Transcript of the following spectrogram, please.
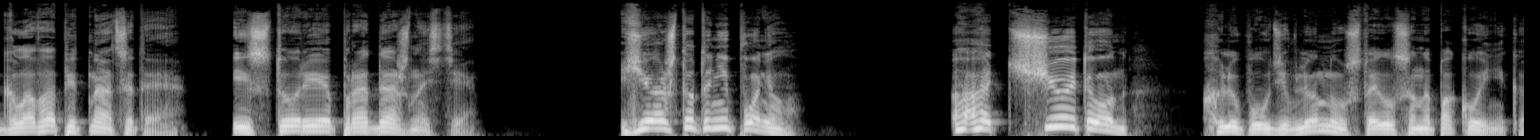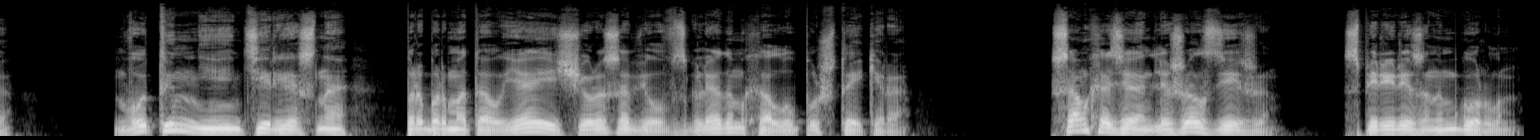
Глава 15. История продажности. «Я что-то не понял». «А чё это он?» Хлюпа удивленно уставился на покойника. «Вот и мне интересно», — пробормотал я и еще раз обвел взглядом халупу Штекера. Сам хозяин лежал здесь же, с перерезанным горлом.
